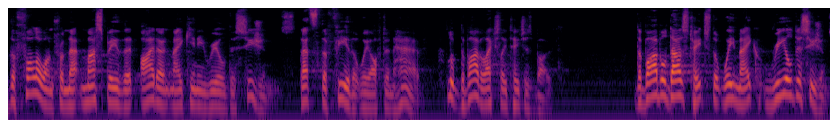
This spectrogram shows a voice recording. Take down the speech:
the follow on from that must be that I don't make any real decisions. That's the fear that we often have. Look, the Bible actually teaches both. The Bible does teach that we make real decisions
